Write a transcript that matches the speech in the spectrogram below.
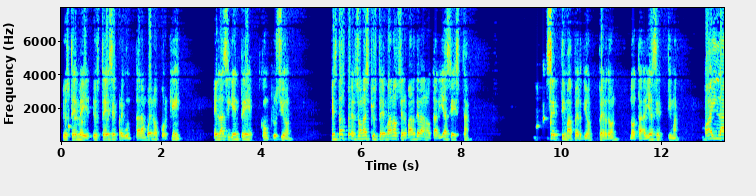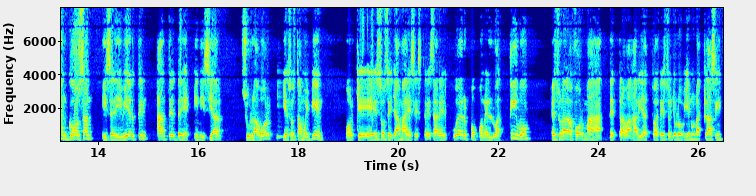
Y ustedes, me, ustedes se preguntarán, bueno, ¿por qué? Es la siguiente conclusión. Estas personas que ustedes van a observar de la notaría sexta, séptima, perdón, perdón, notaría séptima, bailan, gozan y se divierten antes de iniciar su labor y eso está muy bien, porque eso se llama desestresar el cuerpo, ponerlo activo, es una forma de trabajar y de actuar, eso yo lo vi en una clase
